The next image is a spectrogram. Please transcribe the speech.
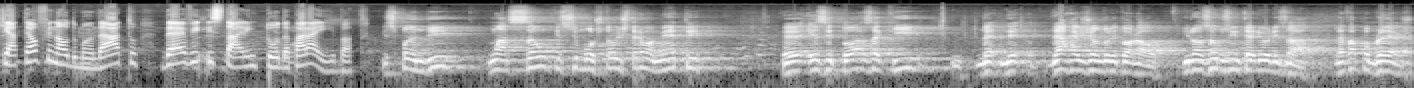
que até o final do mandato deve estar em toda a Paraíba. Expandir uma ação que se mostrou extremamente é, exitosa aqui na região do litoral. E nós vamos interiorizar, levar para o Brejo,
